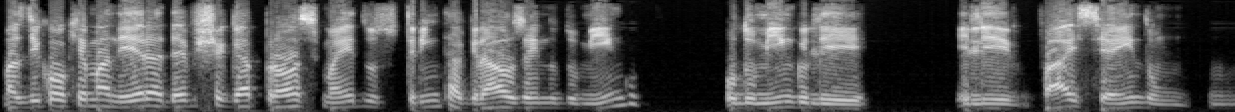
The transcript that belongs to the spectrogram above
mas de qualquer maneira deve chegar próximo aí dos 30 graus aí no domingo, o domingo ele, ele vai ser ainda um, um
